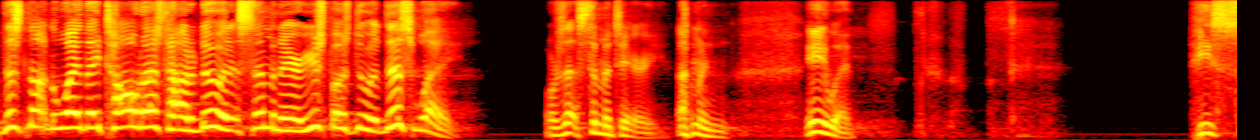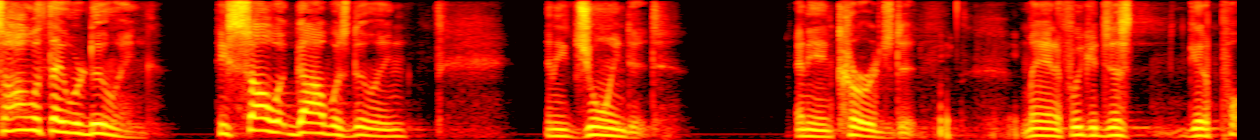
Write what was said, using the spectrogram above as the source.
this is not the way they taught us how to do it at seminary. You're supposed to do it this way. Or is that cemetery? I mean, anyway. He saw what they were doing. He saw what God was doing and he joined it and he encouraged it. Man, if we could just get a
